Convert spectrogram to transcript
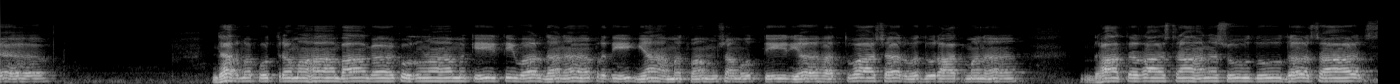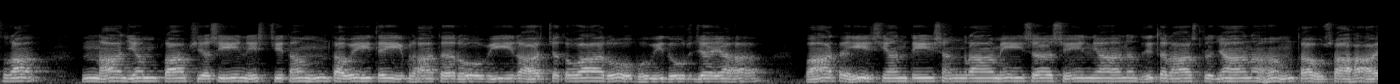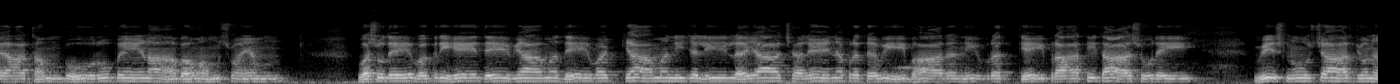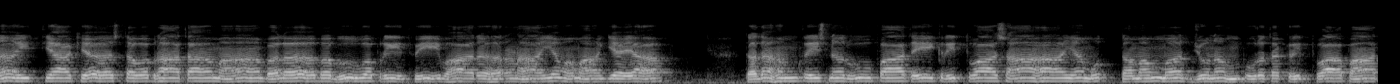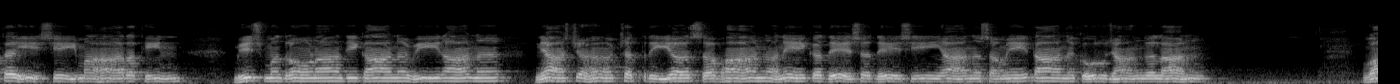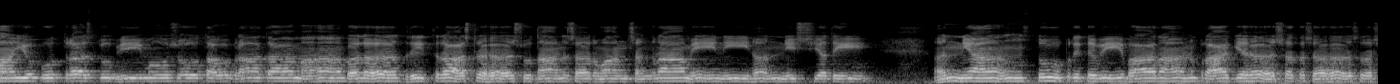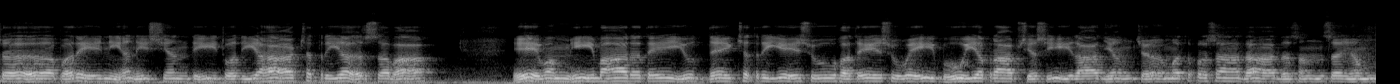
धर्मपुत्र महाभाग कुरुणां कीर्तिवर्धन प्रतिज्ञां त्वं समुत्तीर्य, हत्वा सर्वदुरात्मन। धातराष्ट्रान् सुदुधर्षास्रा नाज्यं प्राप्स्यसि निश्चितं, तवैते भ्रातरो वीराश्चत्वारो भुवि दुर्जया। पातयिष्यन्ति सङ्ग्रामे सैन्यान् धृतराष्ट्रजानहं तौ साहायार्थं पूरूपेणाभवं स्वयम्। वसुदेवगृहे देव्यां देवक्यां निजलीलया छलेन पृथिवीभारनिवृत्त्यै प्रार्थितासुरै विष्णुश्चार्जुन इत्याख्यस्तव भ्राता महाबल बभूव पृथ्वीभारहरणाय ममाज्ञया तदहं कृष्णरूपा ते कृत्वा साहाय्यमुत्तमम् अर्जुनं पुरतः कृत्वा पातयिष्यै महारथीन्। भीष्मद्रोणादिकान् वीरान् न्याश्च क्षत्रियसभान् अनेकदेशदेशीयान् समेतान् कुरुजाङ्गलान्। वायुपुत्रस्तु भीमोऽशो तव भ्राता महाबल धृतराष्ट्रः सुतान् सर्वान् सङ्ग्रामे निहनिष्यति अन्यांस्तु पृथिवीभारान् प्राज्ञः शतसहस्रश अपरे निहनिष्यन्ति त्वदीया क्षत्रियसभा। एवं हि भारते युद्धे क्षत्रियेषु हतेषु वै भूय प्राप्स्यसि राज्यं च मत्प्रसादाद् संशयम्।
